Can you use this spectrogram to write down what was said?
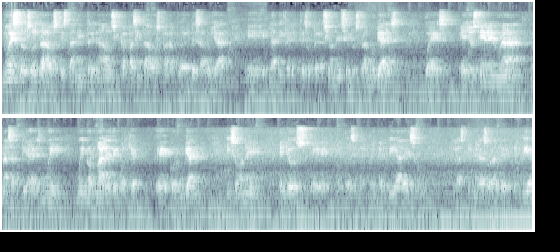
nuestros soldados que están entrenados y capacitados para poder desarrollar eh, las diferentes operaciones en los tramos viales, pues ellos tienen unas actividades muy, muy normales de cualquier eh, colombiano. Y son eh, ellos pues en el primer día de su, las primeras horas del día,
